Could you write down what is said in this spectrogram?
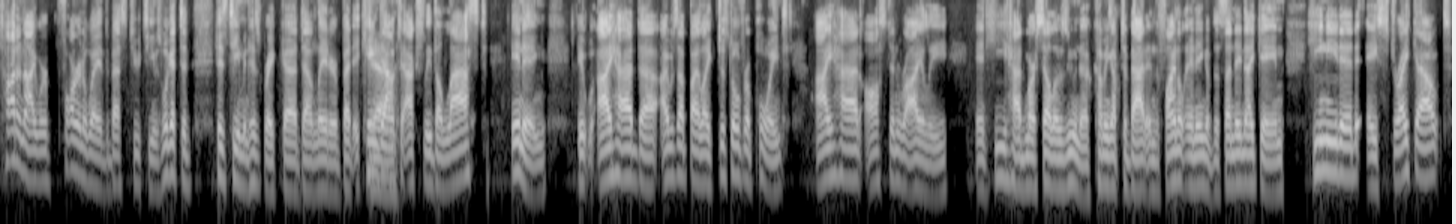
Todd and I were far and away the best two teams. We'll get to his team and his breakdown uh, later, but it came yeah. down to actually the last inning. It I had uh, I was up by like just over a point. I had Austin Riley and he had Marcell Ozuna coming up to bat in the final inning of the Sunday night game. He needed a strikeout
